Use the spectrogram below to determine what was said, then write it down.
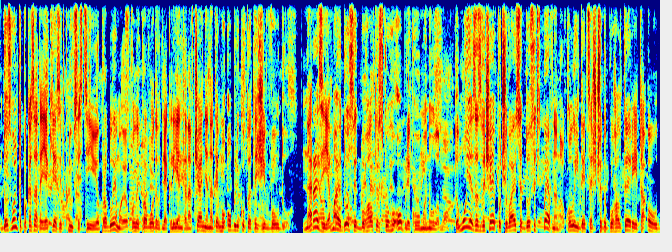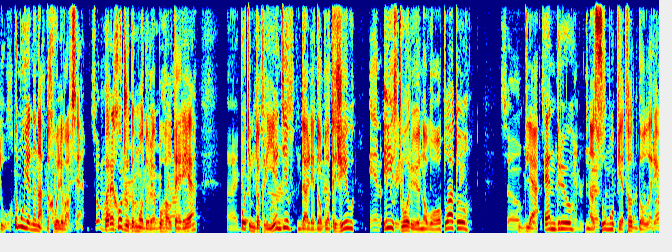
Дозвольте показати, як я зіткнувся з цією проблемою, коли проводив для клієнта навчання на тему обліку платежів в Оуду. Наразі я маю досвід бухгалтерського обліку у минулому, тому я зазвичай почуваюся досить впевнено, коли йдеться щодо бухгалтерії та Оуду. Тому я не надто хвилювався. Переходжу до модуля бухгалтерія, потім до клієнтів, далі до платежів і створюю нову оплату для Ендрю на суму 500 доларів.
